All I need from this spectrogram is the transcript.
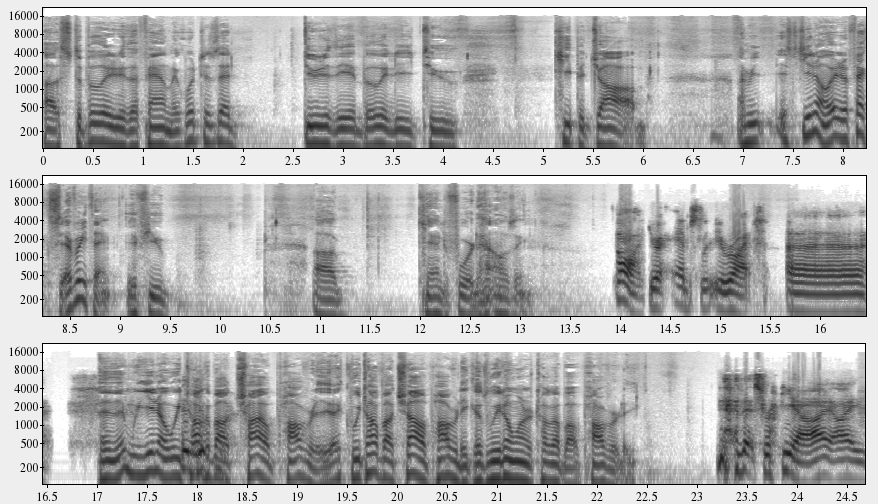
uh, stability of the family? What does that do to the ability to keep a job? I mean, it's you know, it affects everything if you uh, can't afford housing. Oh, you're absolutely right. Uh, and then we, you know, we talk about child poverty. We talk about child poverty because we don't want to talk about poverty. Yeah, that's right. Yeah, I I,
